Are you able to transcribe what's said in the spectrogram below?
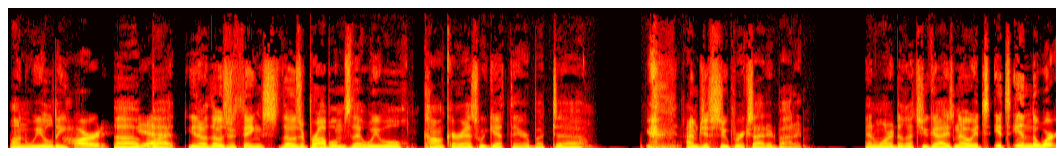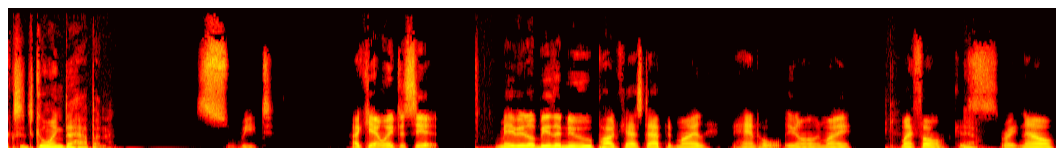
unwieldy. Hard. Uh, yeah. But you know, those are things, those are problems that we will conquer as we get there. But uh, I'm just super excited about it, and wanted to let you guys know it's it's in the works. It's going to happen. Sweet. I can't wait to see it. Maybe it'll be the new podcast app in my handhold, you know, in my my phone. Because right now,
